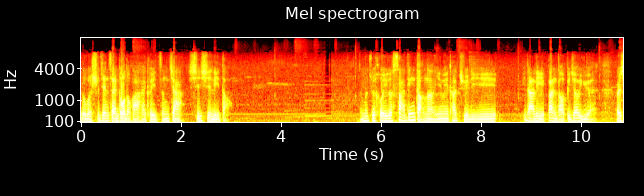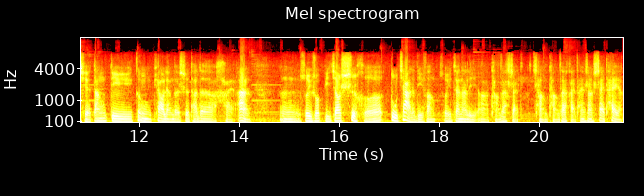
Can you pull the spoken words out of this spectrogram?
如果时间再够的话，还可以增加西西里岛。那么最后一个萨丁岛呢？因为它距离意大利半岛比较远，而且当地更漂亮的是它的海岸，嗯，所以说比较适合度假的地方。所以在那里啊，躺在晒。躺躺在海滩上晒太阳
